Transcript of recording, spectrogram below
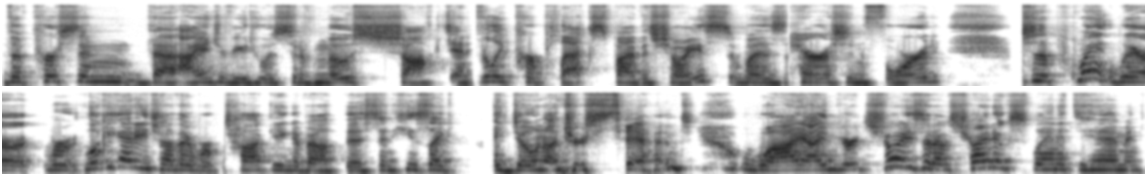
the person that I interviewed who was sort of most shocked and really perplexed by the choice was Harrison Ford to the point where we're looking at each other, we're talking about this, and he's like, I don't understand why I'm your choice. And I was trying to explain it to him. And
